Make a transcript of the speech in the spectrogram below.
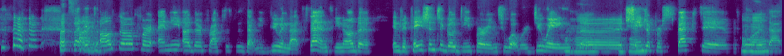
but fine. it's also for any other practices that we do in that sense, you know, the invitation to go deeper into what we're doing, mm-hmm. the mm-hmm. change of perspective mm-hmm. or that,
